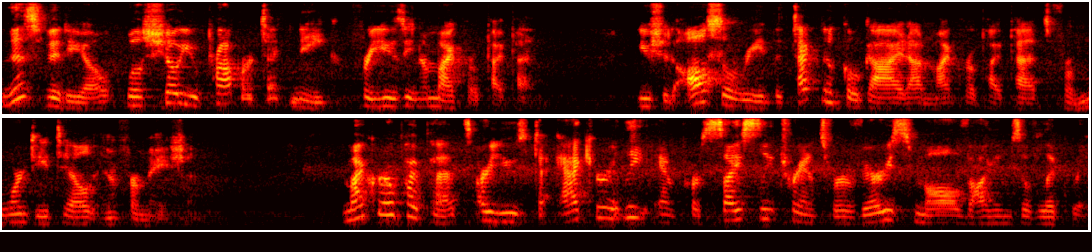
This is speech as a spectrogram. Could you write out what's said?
This video will show you proper technique for using a micropipette. You should also read the technical guide on micropipettes for more detailed information. Micropipettes are used to accurately and precisely transfer very small volumes of liquid.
